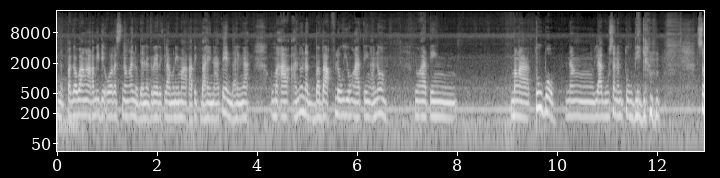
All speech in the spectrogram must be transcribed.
nagpagawa nga kami di oras ng ano, dahil nagre-reklamo ng mga kapitbahay natin. Dahil nga, uma, ah, ano, nagba-backflow yung ating ano, yung ating mga tubo ng lagusan ng tubig. So,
